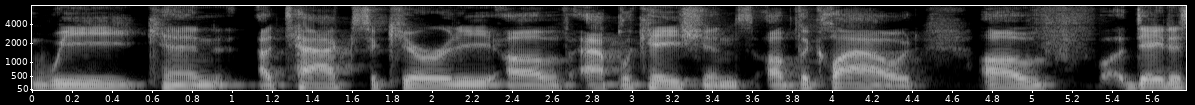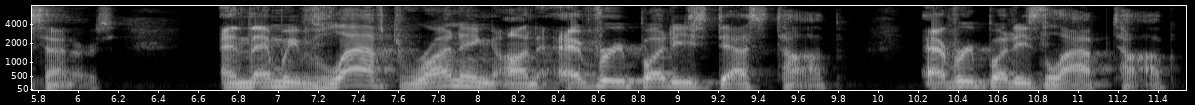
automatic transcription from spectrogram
we can attack security of applications, of the cloud, of data centers. And then we've left running on everybody's desktop, everybody's laptop,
